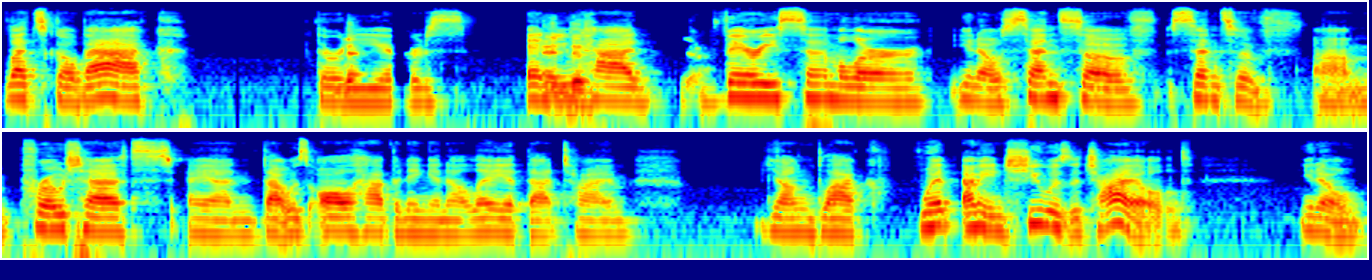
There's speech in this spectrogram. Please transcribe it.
let's go back 30 years and, and you this, had yeah. very similar you know sense of sense of um, protest and that was all happening in la at that time young black women i mean she was a child you know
